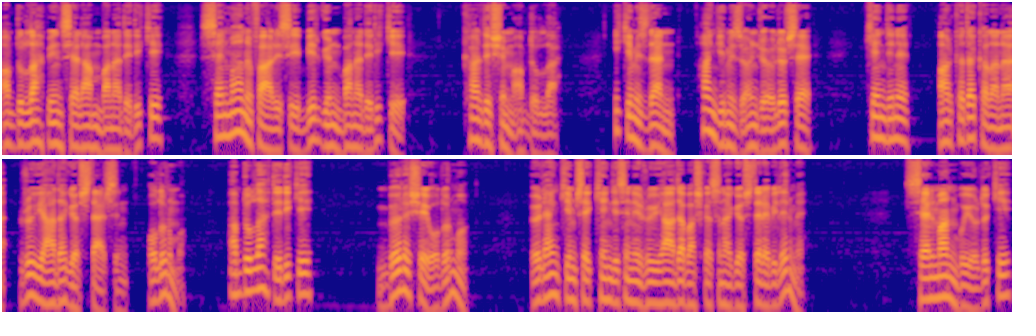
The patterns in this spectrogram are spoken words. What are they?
Abdullah bin Selam bana dedi ki Selman-ı Farisi bir gün bana dedi ki Kardeşim Abdullah ikimizden hangimiz önce ölürse kendini arkada kalana rüyada göstersin. Olur mu? Abdullah dedi ki, böyle şey olur mu? Ölen kimse kendisini rüyada başkasına gösterebilir mi? Selman buyurdu ki,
